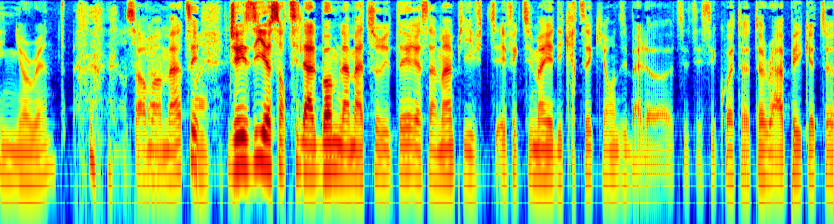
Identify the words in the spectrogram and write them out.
ignorant. Non, par moment. Tu sais, Ouais. Jay-Z a sorti l'album La Maturité récemment, puis eff- effectivement, il y a des critiques qui ont dit ben là, c'est quoi, t'as t'as rappé que t'as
